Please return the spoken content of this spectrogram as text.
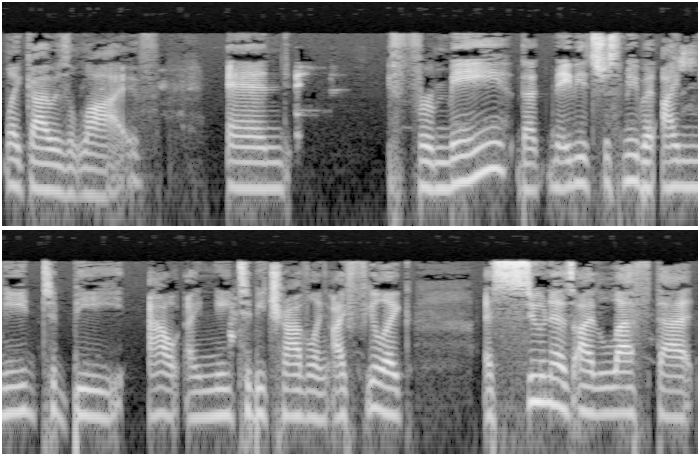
like I was alive. And for me, that maybe it's just me, but I need to be out. I need to be traveling. I feel like as soon as I left that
